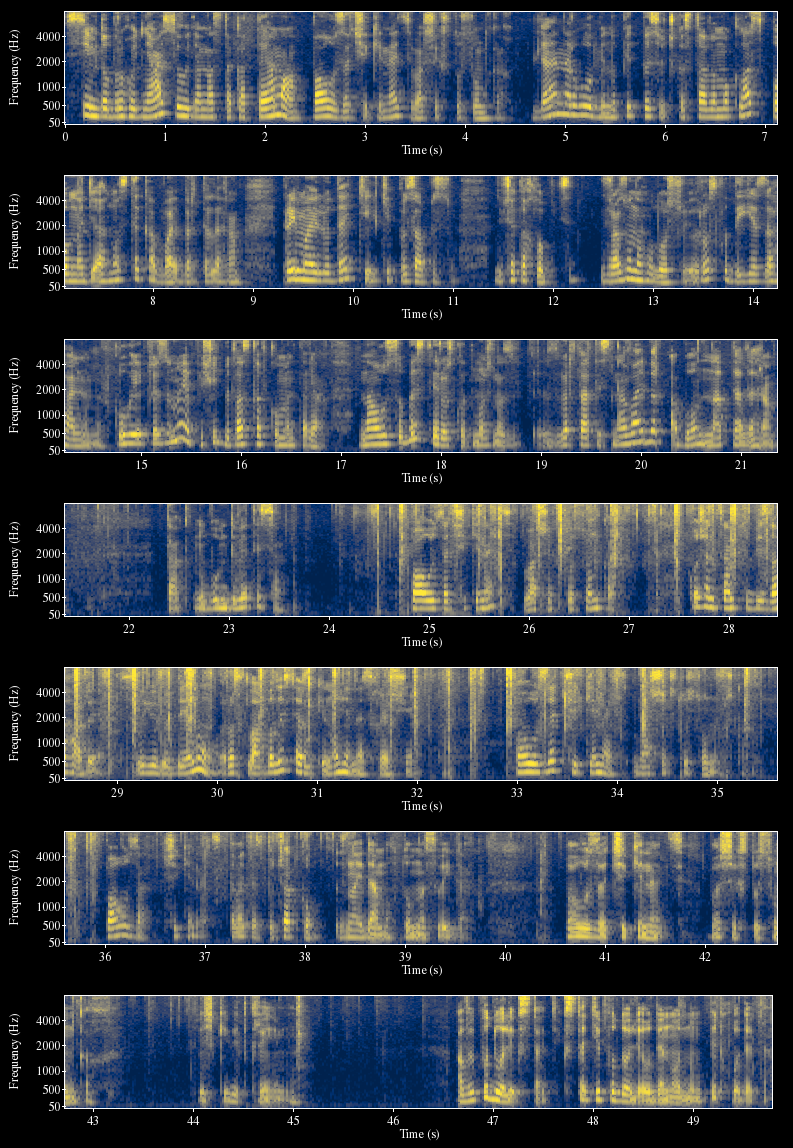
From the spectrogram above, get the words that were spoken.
Всім доброго дня! Сьогодні в нас така тема пауза чи кінець в ваших стосунках. Для енергообміну підписочка ставимо клас, повна діагностика, Viber, Telegram. Приймаю людей тільки по запису. Дівчата, хлопці, зразу наголошую, розклади є загальними. В кого як резонує, пишіть, будь ласка, в коментарях. На особистий розклад можна звертатись на Viber або на Telegram. Так, ну будемо дивитися. Пауза чи кінець в ваших стосунках. Кожен сам собі загадує свою людину, розслабилися, руки, ноги не схрещує. Пауза чи кінець в ваших стосуночках. Пауза чи кінець. Давайте спочатку знайдемо, хто в нас вийде. Пауза чи кінець в ваших стосунках. Трішки відкриємо. А ви по долі, кстати. Кстати, по долі один одному підходите.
